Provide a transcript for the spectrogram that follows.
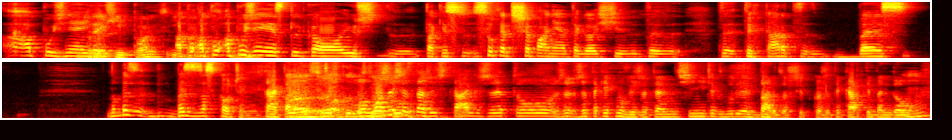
a później już, Breaking point i a, a, a później jest tylko już e, takie su- suche trzepanie tego, te, te, tych kart bez, no bez, bez zaskoczeń. Tak, Tak, związku- bo może związku- się zdarzyć tak, że to, że, że tak jak mówisz, że ten silniczek zbudujesz bardzo szybko, że te karty będą Mhm.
